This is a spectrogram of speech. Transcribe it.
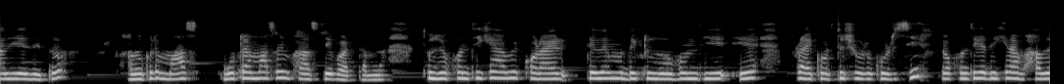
আলিয়ে যেত। ভালো করে মাছ গোটা মাছ আমি ভাজতে পারতাম না। তো যখন থেকে আমি কড়াইয়ের তেলের মধ্যে একটু লবণ দিয়ে এ ফ্রাই করতে শুরু করেছি, তখন থেকে দেখি না ভালো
